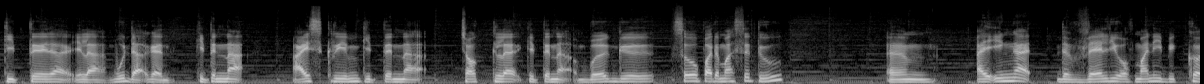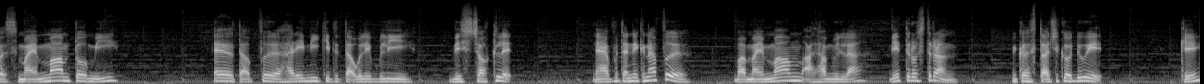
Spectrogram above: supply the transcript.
kita lah, yelah budak kan. Kita nak ice cream, kita nak coklat, kita nak burger. So pada masa tu um, I ingat the value of money because my mom told me El tak apa hari ni kita tak boleh beli this chocolate. Yang pun tanya kenapa? But my mom Alhamdulillah Dia terus terang Because tak cukup duit Okay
